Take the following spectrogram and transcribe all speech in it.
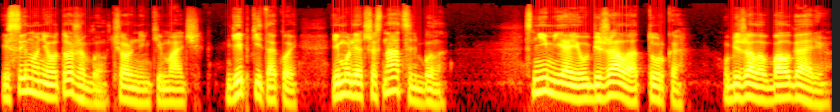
И сын у него тоже был, черненький мальчик. Гибкий такой. Ему лет 16 было. С ним я и убежала от турка. Убежала в Болгарию.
